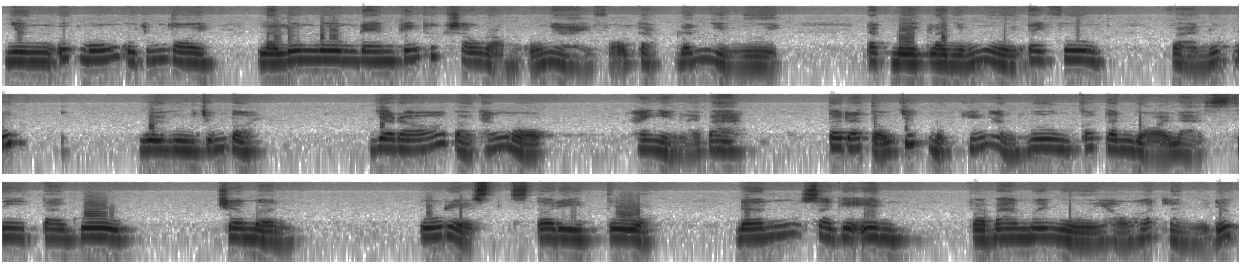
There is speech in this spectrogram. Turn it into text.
Nhưng ước muốn của chúng tôi là luôn luôn đem kiến thức sâu rộng của Ngài phổ cập đến nhiều người, đặc biệt là những người Tây Phương và nước Đức, quê hương chúng tôi. Do đó vào tháng 1 2003, tôi đã tổ chức một chuyến hành hương có tên gọi là Sitagu German Buddhist Study Tour đến Sagein và 30 người hầu hết là người Đức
